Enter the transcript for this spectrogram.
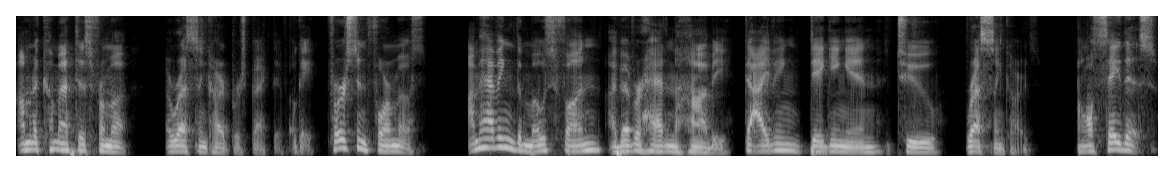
I'm going to come at this from a, a wrestling card perspective. Okay, first and foremost, I'm having the most fun I've ever had in the hobby diving, digging in to wrestling cards. I'll say this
